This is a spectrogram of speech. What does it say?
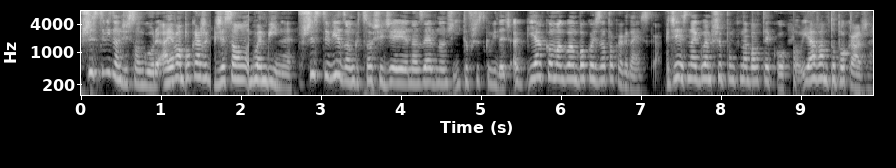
Wszyscy widzą, gdzie są góry, a ja wam pokażę, gdzie są głębiny. Wszyscy wiedzą, co się dzieje na zewnątrz i to wszystko widać. A jaką ma głębokość Zatoka Gdańska? Gdzie jest najgłębszy punkt na Bałtyku? Ja wam to pokażę.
